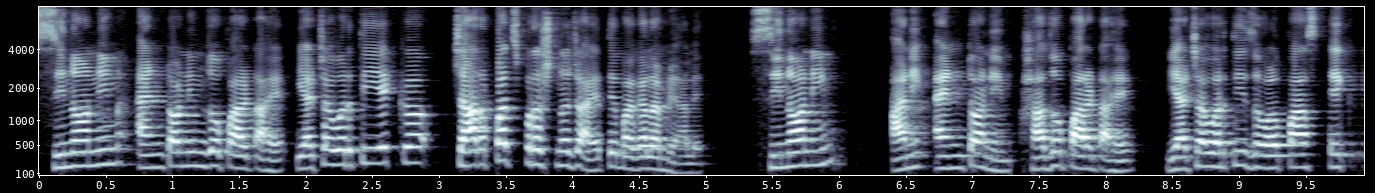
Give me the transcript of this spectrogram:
सिनॉनिम अँटोनिम जो पार्ट आहे याच्यावरती एक चार पाच प्रश्न जे आहेत ते बघायला मिळाले. सिनॉनिम आणि अँटोनिम हा जो पार्ट आहे याच्यावरती जवळपास एक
